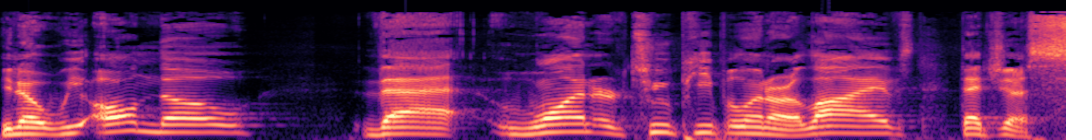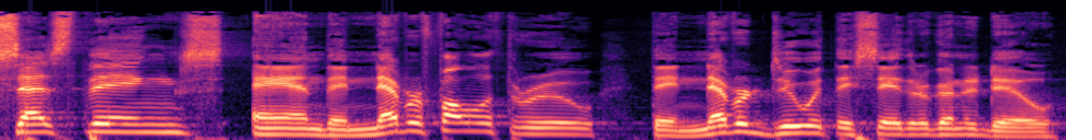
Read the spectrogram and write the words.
You know, we all know that one or two people in our lives that just says things and they never follow through, they never do what they say they're going to do,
